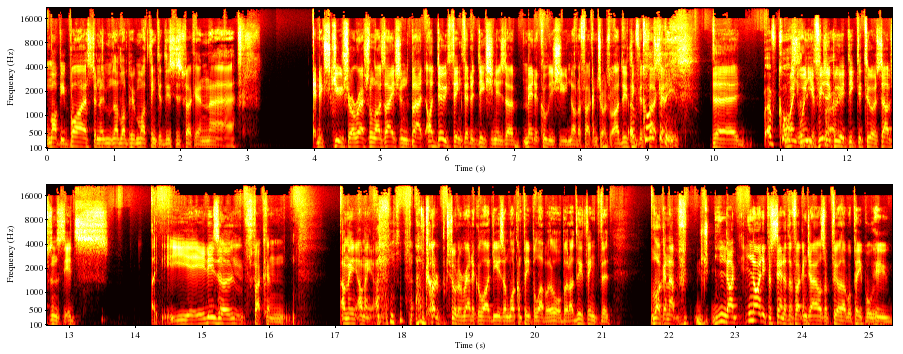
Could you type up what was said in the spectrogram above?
might be biased, and a lot of people might think that this is fucking uh, an excuse or a rationalisation. But I do think that addiction is a medical issue, not a fucking choice. I do think Of that course fucking is. the Of course when, when you're is, physically bro. addicted to a substance, it's it is a fucking. I mean, I mean, I've got sort of radical ideas on locking people up at all, but I do think that locking up like ninety percent of the fucking jails are filled up with people who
